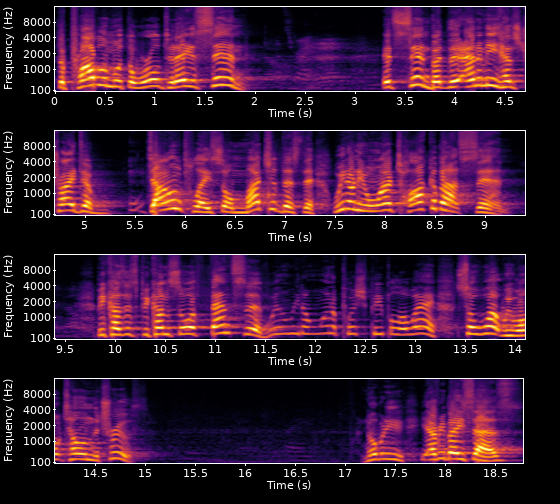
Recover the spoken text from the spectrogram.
the problem with the world today is sin. Right. It's sin, but the enemy has tried to downplay so much of this that we don't even want to talk about sin because it's become so offensive. Well, we don't want to push people away. So what? We won't tell them the truth. Nobody, everybody says,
